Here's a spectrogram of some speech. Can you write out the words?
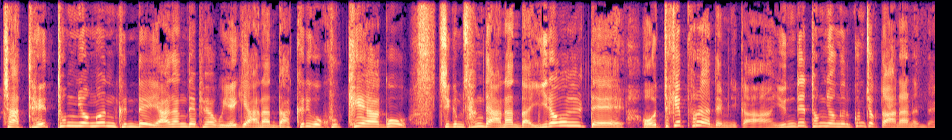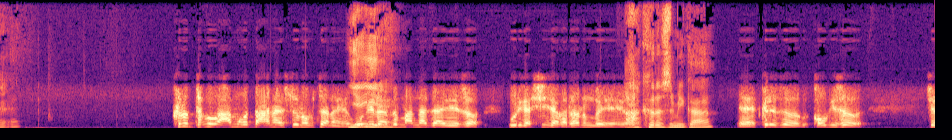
자, 대통령은 근데 야당 대표하고 얘기 안 한다. 그리고 국회하고 지금 상대 안 한다. 이럴 때 어떻게 풀어야 됩니까? 윤 대통령은 꿈쩍도 안 하는데. 그렇다고 아무것도 안 할 수는 없잖아요. 예, 우리라도 예. 만나자 해서 우리가 시작을 하는 거예요. 아, 그렇습니까? 예, 그래서 거기서 저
